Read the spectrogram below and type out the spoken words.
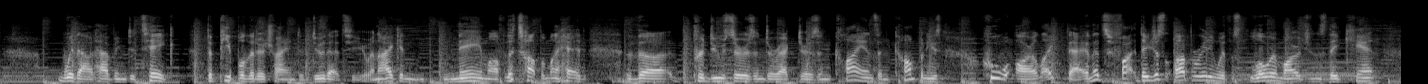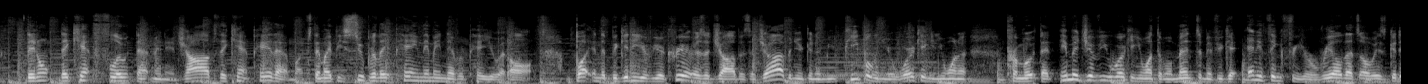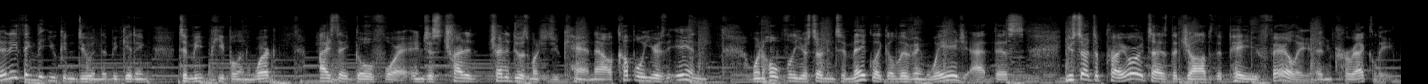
without having to take the people that are trying to do that to you. And I can name off the top of my head the producers and directors and clients and companies who are like that. And that's fine. They're just operating with lower margins. They can't they don't they can't float that many jobs they can't pay that much. They might be super late paying they may never pay you at all. But in the beginning of your career as a job is a job and you're going to meet people and you're working and you want to promote that image of you working you want the momentum. If you get anything for your reel that's always good. Anything that you can do in the beginning to meet people and work i say go for it and just try to try to do as much as you can. Now a couple years in when hopefully you're starting to make like a living wage at this you start to prioritize the jobs that pay you fairly and correctly.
